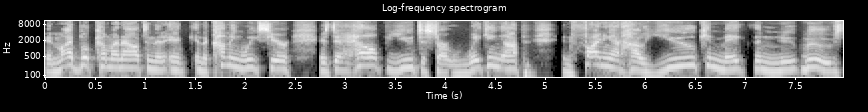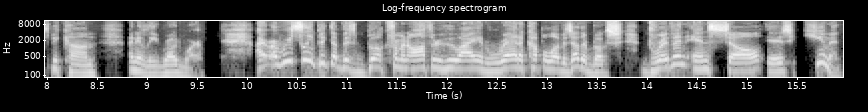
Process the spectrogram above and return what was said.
and my book coming out in the in, in, the coming weeks here is to help you to start waking up and finding out how you can make the new moves to become an elite road warrior. I recently picked up this book from an author who I had read a couple of his other books, Driven and Sell is Human.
